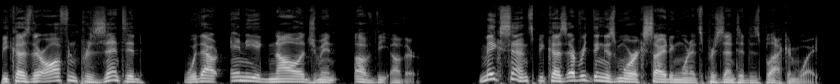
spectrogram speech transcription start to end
because they're often presented without any acknowledgement of the other. makes sense because everything is more exciting when it's presented as black and white.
